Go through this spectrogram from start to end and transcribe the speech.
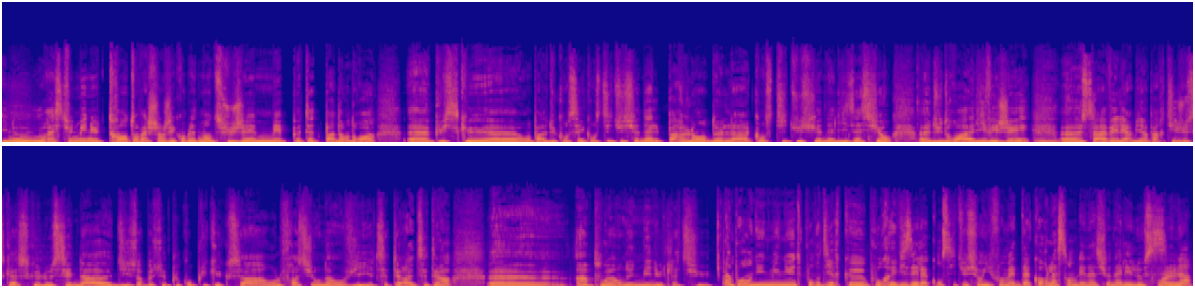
Il nous reste une minute trente. On va changer complètement de sujet, mais peut-être pas d'endroit, euh, puisque euh, on parle du Conseil constitutionnel. Parlons de la constitutionnalisation euh, du droit à l'IVG. Ça avait l'air bien parti jusqu'à ce que le Sénat dise oh, ben, c'est plus compliqué que ça. On le fera si on a envie, etc., etc. Un point en une minute là-dessus. Un point en une minute pour dire que pour réviser la Constitution, il faut mettre d'accord l'Assemblée nationale et le Sénat,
